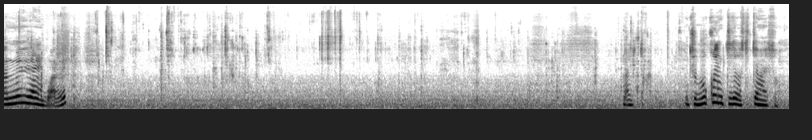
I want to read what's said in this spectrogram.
안면상이 뭐하니? 맛있다. 주부크림치즈가 진짜 맛있어.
